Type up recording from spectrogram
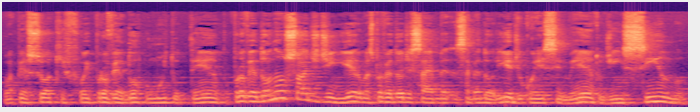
uma pessoa que foi provedor por muito tempo, provedor não só de dinheiro, mas provedor de sabedoria, de conhecimento, de ensino.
